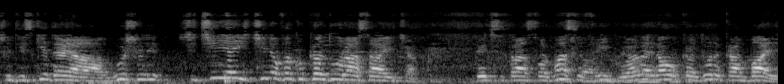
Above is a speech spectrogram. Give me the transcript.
Și deschide aia ușile și ce e aici? Cine a făcut căldura asta aici? Deci se transformase frigul ăla, era o căldură ca în baie.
